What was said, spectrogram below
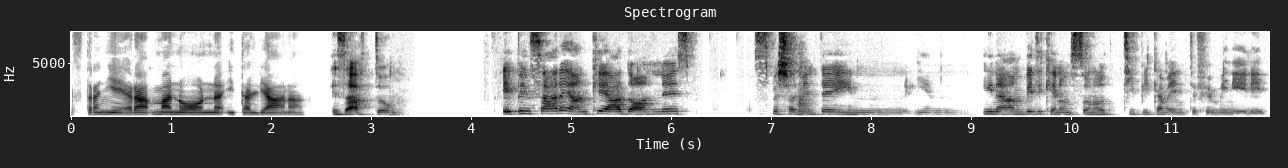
straniera, ma non italiana. Esatto. E pensare anche a donne, specialmente in, in, in ambiti che non sono tipicamente femminili.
